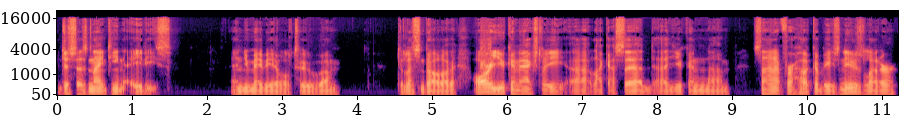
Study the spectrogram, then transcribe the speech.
it just says 1980s. And you may be able to. Um, to listen to all of it, or you can actually, uh, like I said, uh, you can um, sign up for Huckabee's newsletter,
